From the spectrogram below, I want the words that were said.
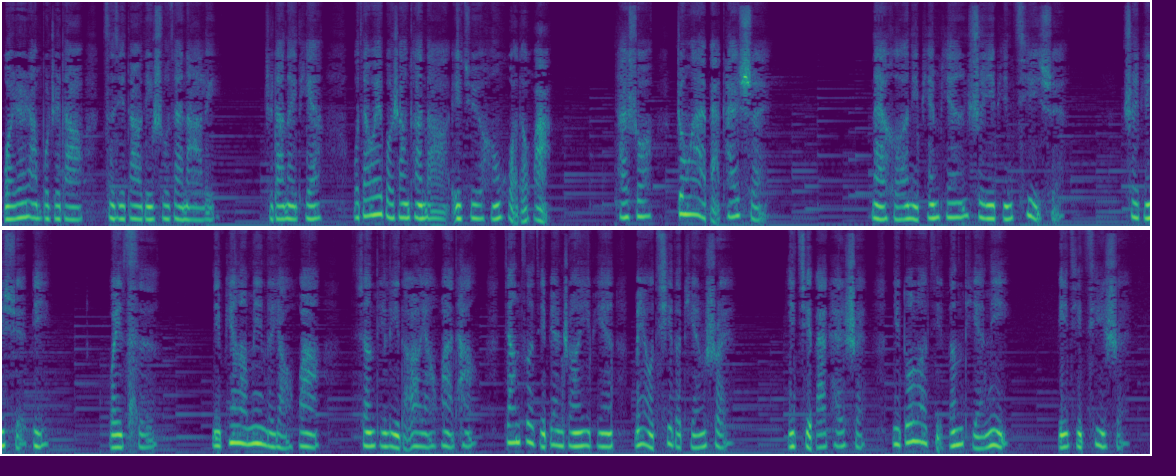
我仍然不知道自己到底输在哪里，直到那天，我在微博上看到一句很火的话，他说：“钟爱白开水，奈何你偏偏是一瓶汽水，是一瓶雪碧。为此，你拼了命的氧化身体里的二氧化碳，将自己变成一瓶没有气的甜水。”比起白开水，你多了几分甜蜜；比起汽水，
